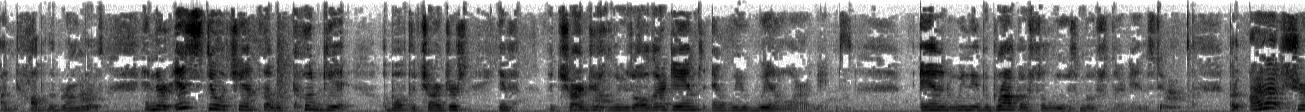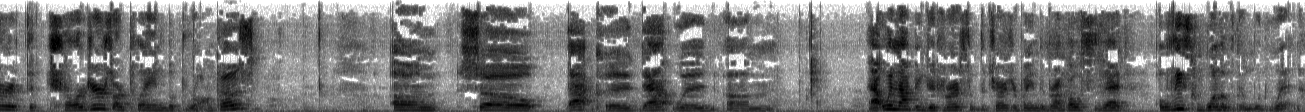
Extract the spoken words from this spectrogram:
on top of the Broncos. And there is still a chance that we could get above the Chargers if the Chargers lose all their games and we win all our games. And we need the Broncos to lose most of their games too. But I'm not sure if the Chargers are playing the Broncos. Um, so that could, that would, um, that would not be good for us if the Chargers are playing the Broncos. So that at least one of them would win.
